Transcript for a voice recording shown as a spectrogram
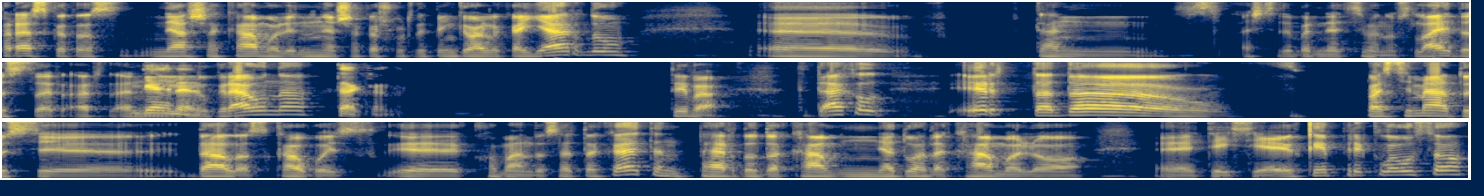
preskotas neša kamolį, nuneša kažkur tai 15 jardų, ten, aš tai dabar neatsimenu, slaidas ar, ar, ar ne, ne. nugriauna. Teklina. Tai va, tai tekl ir tada pasimetusi Dalas Cowboys e, komandos ataka, ten perdoda, kam, neduoda kamulio e, teisėjui, kaip priklauso,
